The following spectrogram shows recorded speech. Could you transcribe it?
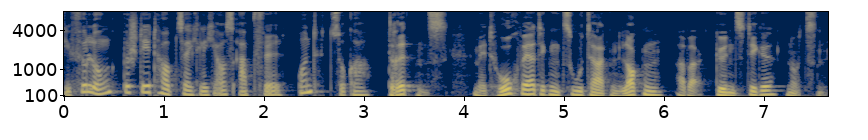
Die Füllung besteht hauptsächlich aus Apfel und Zucker. Drittens. Mit hochwertigen Zutaten locken, aber günstige nutzen.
